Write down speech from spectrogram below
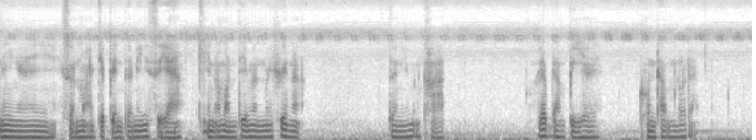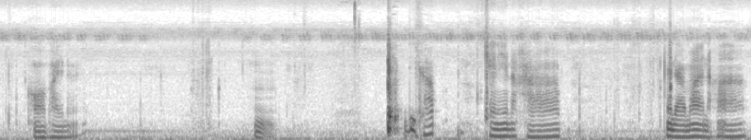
นี่ไง ส่วนมากจะเป็นตัวนี้เสีย กินน้ำมันที่มันไม่ขึ้นอะ่ะ ตัวนี้มันขาด เล็บดำปีเลย คนทำรถอะ่ะ ขออภัยหน่อยอืม ดีครับ แค่นี้นะครับ ไม่ดราม่านะครับ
